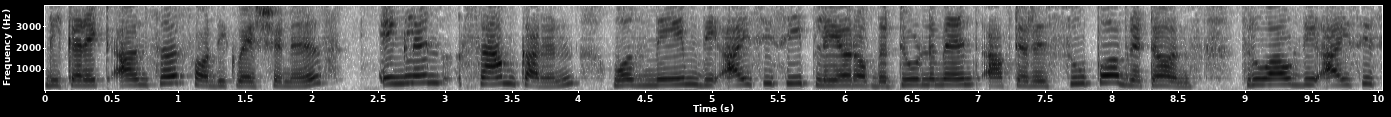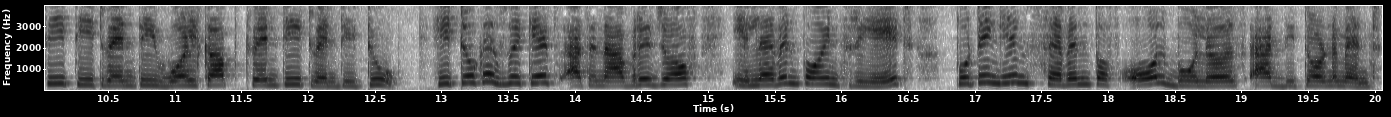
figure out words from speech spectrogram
The correct answer for the question is England's Sam Curran was named the ICC Player of the Tournament after his superb returns throughout the ICC T20 World Cup 2022. He took his wickets at an average of 11.38, putting him seventh of all bowlers at the tournament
